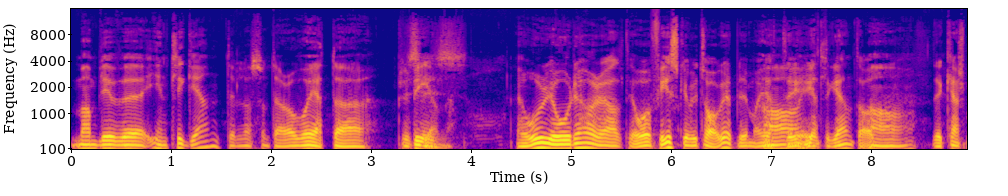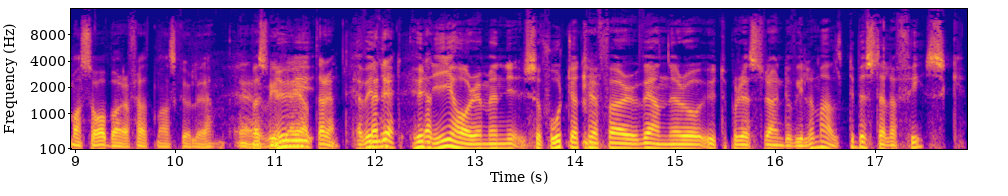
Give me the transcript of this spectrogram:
man blev eh, intelligent eller något sånt där av att äta Precis. ben. Jo, jo, det har det alltid. Och fisk överhuvudtaget blir man ja, jätteintelligent av. Ja. Det kanske man sa bara för att man skulle eh, vilja nu, äta det. Jag vet men inte hur jag... ni har det, men så fort jag träffar vänner och ute på restaurang, då vill de alltid beställa fisk.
